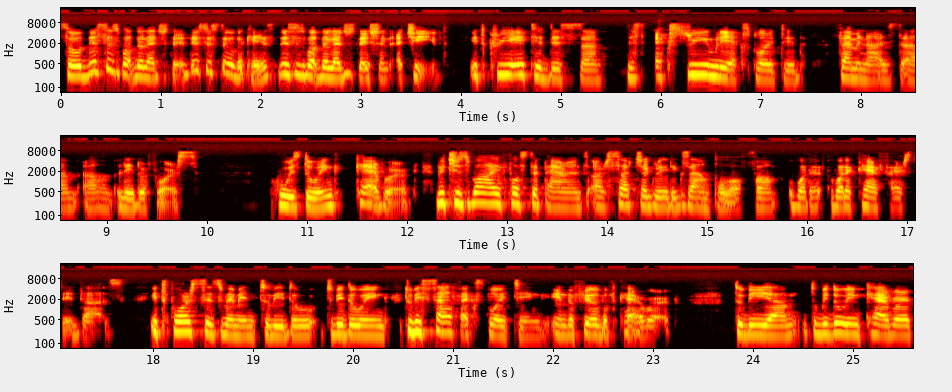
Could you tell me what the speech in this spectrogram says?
so this is what the legislation. This is still the case. This is what the legislation achieved. It created this uh, this extremely exploited, feminized um, uh, labor force, who is doing care work. Which is why foster parents are such a great example of um, what a, what a care first state does. It forces women to be do to be doing to be self exploiting in the field of care work, to be um, to be doing care work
